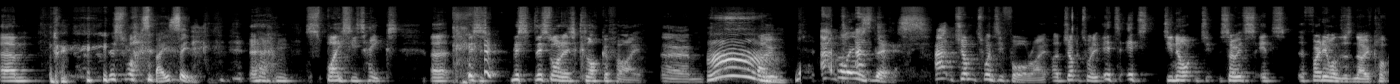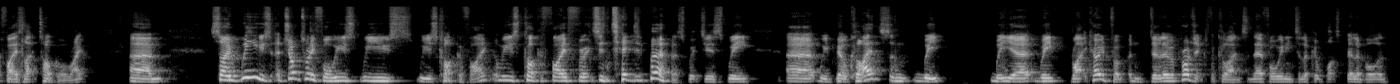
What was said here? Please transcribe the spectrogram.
Um, this one, spicy, um, spicy takes. Uh, this is this this one is Clockify. Um, mm. so at, what is at, this? At Jump Twenty Four, right? At Jump Twenty, it's it's. Do you know? So it's it's for anyone that doesn't know, Clockify is like Toggl, right? Um, so we use at Jump 24, we use we use we use Clockify, and we use Clockify for its intended purpose, which is we uh, we build clients and we we uh, we write code for and deliver projects for clients, and therefore we need to look at what's billable and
